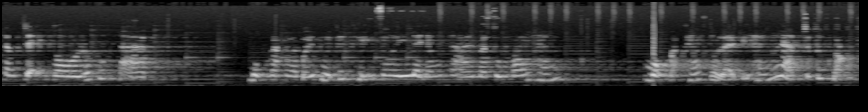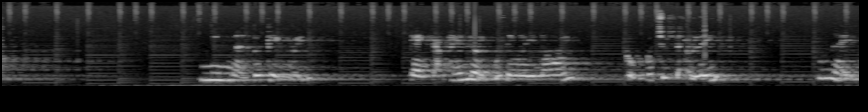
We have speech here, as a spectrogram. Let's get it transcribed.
Tâm trạng tôi rất phức tạp. Một mặt là bởi vì cái hiện Lee là nhân tài mà sùng bái hắn. Một mặt khác tôi lại bị hắn làm cho tức giận. Nhưng mà tôi kỳ nghĩ, càng cảm thấy lời của Lee nói cũng có chút đạo lý. Thứ này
